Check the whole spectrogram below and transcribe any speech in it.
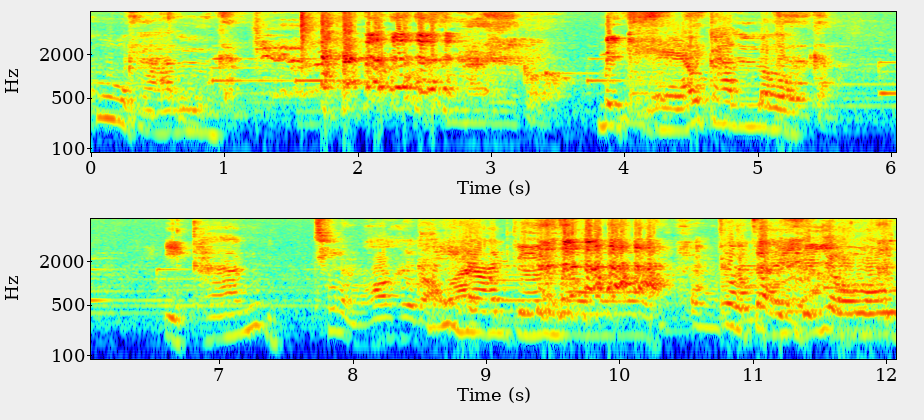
คู่เป็นกัน คู่กันยังไงก็ไม่แข็วกันหรอเจก อกันอีกครั้ง ที่หลวงพ่อเคยบอกให้ว่านานเกินรอผมจะเข้าใจไหมโยม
